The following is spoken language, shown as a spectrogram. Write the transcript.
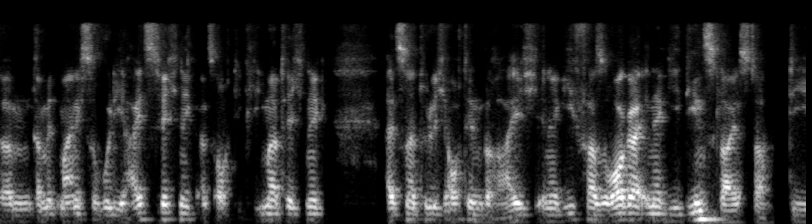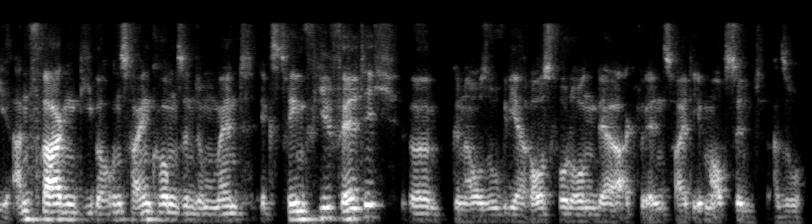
Ähm, damit meine ich sowohl die Heiztechnik als auch die Klimatechnik als natürlich auch den Bereich Energieversorger, Energiedienstleister. Die Anfragen, die bei uns reinkommen, sind im Moment extrem vielfältig, äh, genauso wie die Herausforderungen der aktuellen Zeit eben auch sind. Also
